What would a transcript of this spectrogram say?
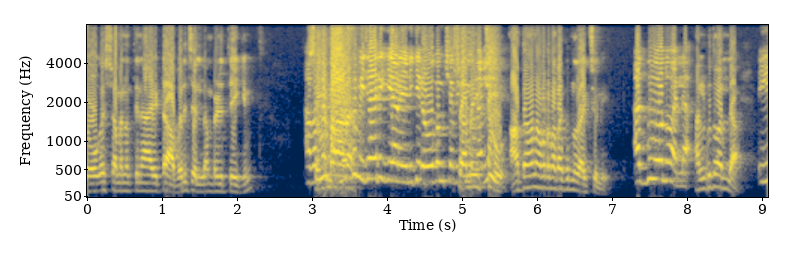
രോഗശമനത്തിനായിട്ട് അവർ ചെല്ലുമ്പോഴത്തേക്കും എനിക്ക് രോഗം ശമിച്ചു ക്ഷമിച്ചു. അതാണ് അവിടെ നടക്കുന്നത് ആക്ച്വലി അത്ഭുതമൊന്നുമല്ല. അത്ഭുതമല്ല. ഈ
